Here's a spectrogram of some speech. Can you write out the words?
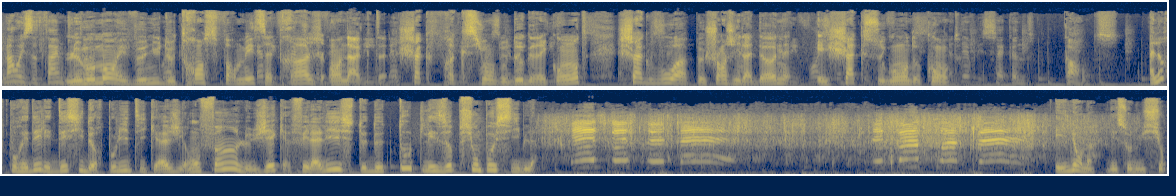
Le moment est venu de transformer cette rage en acte. Chaque fraction de degré compte, chaque voix peut changer la donne et chaque seconde compte. Alors pour aider les décideurs politiques à agir enfin, le GIEC a fait la liste de toutes les options possibles. Qu'est-ce que c'est faire C'est pas quoi faire Et il y en a des solutions.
